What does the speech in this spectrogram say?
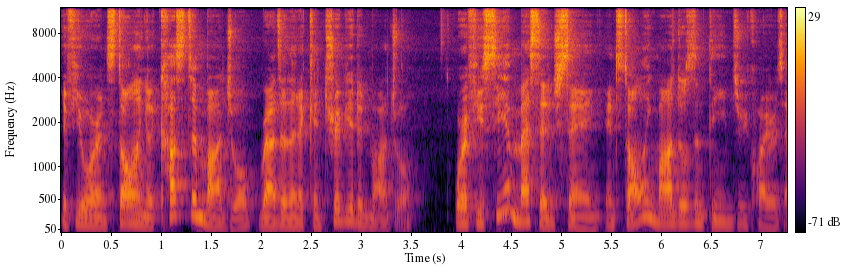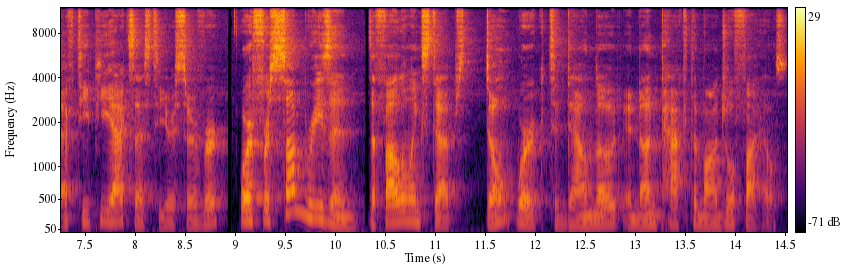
If you are installing a custom module rather than a contributed module, or if you see a message saying installing modules and themes requires FTP access to your server, or if for some reason the following steps don't work to download and unpack the module files,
